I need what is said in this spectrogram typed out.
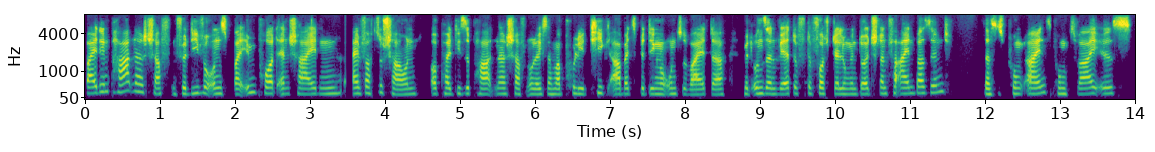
bei den Partnerschaften, für die wir uns bei Import entscheiden, einfach zu schauen, ob halt diese Partnerschaften oder ich sag mal Politik, Arbeitsbedingungen und so weiter mit unseren Wertevorstellungen in Deutschland vereinbar sind. Das ist Punkt eins. Punkt zwei ist,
